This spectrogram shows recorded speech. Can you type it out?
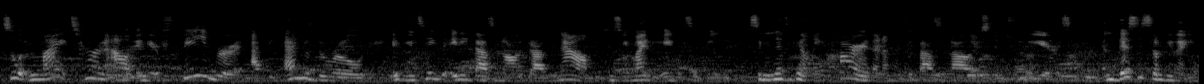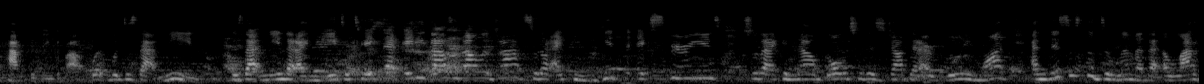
So it might turn out in your favor at the end of the road if you take the $80,000 job now because you might be able to be significantly higher than $100,000 in two years. And this is something that you have to think about. What, what does that mean? Does that mean that I need to take that $80,000 job so that I can get the experience, so that I can now go to this job that I really want? And this is the dilemma that a lot of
